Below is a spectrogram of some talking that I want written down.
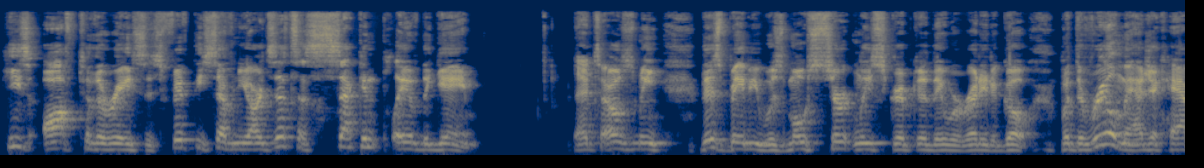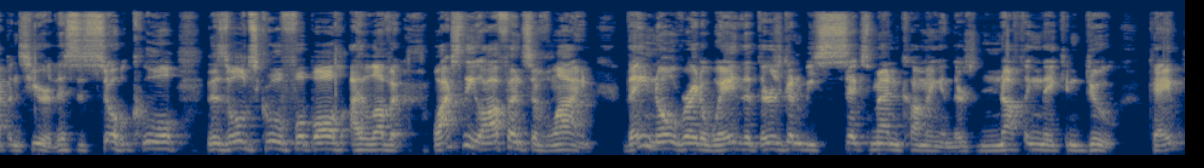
he's off to the races, 57 yards. That's a second play of the game. That tells me this baby was most certainly scripted. They were ready to go. But the real magic happens here. This is so cool. This old school football. I love it. Watch the offensive line. They know right away that there's going to be six men coming and there's nothing they can do. Okay.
